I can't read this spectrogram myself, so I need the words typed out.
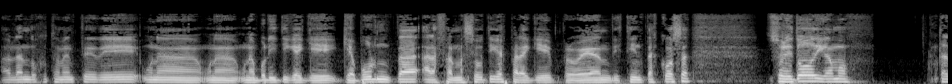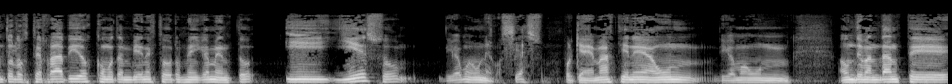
hablando justamente de una, una, una política que, que apunta a las farmacéuticas para que provean distintas cosas, sobre todo, digamos, tanto los test rápidos como también estos otros medicamentos. Y, y eso, digamos, es un negociazo, porque además tiene a un, digamos, un, a un demandante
